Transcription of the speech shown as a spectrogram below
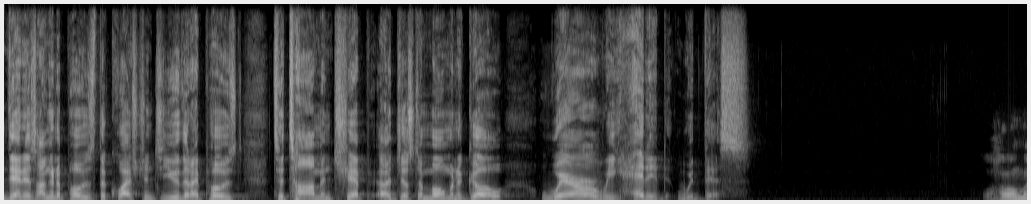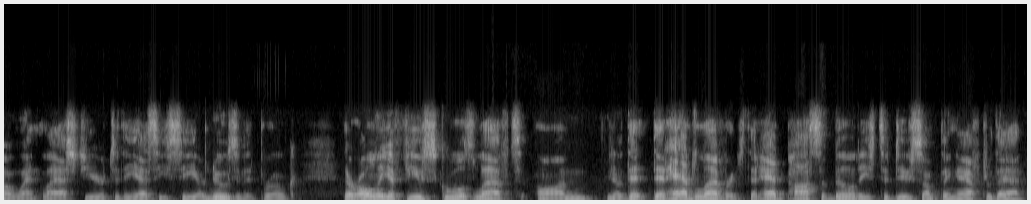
Dennis, I'm going to pose the question to you that I posed to Tom and Chip uh, just a moment ago. Where are we headed with this? Oklahoma went last year to the SEC, or news of it broke. There are only a few schools left on, you know, that, that had leverage, that had possibilities to do something after that.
